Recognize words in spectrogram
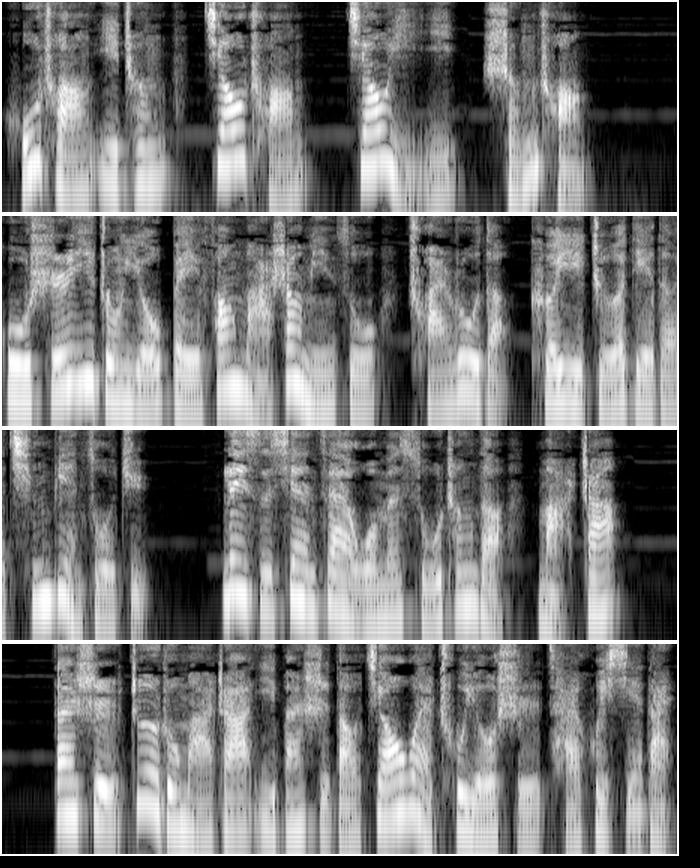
胡床亦称交床、交椅、绳床，古时一种由北方马上民族传入的可以折叠的轻便坐具，类似现在我们俗称的马扎。但是这种马扎一般是到郊外出游时才会携带，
